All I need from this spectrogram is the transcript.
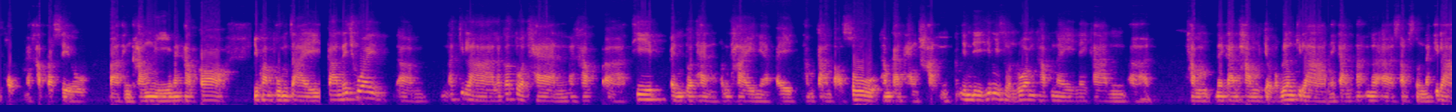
2016 นะครับบราซิล มาถึงครั้งนี้นะครับ ก็มีความภูมิใจการได้ช่วยนักกีฬาแล้วก็ตัวแทนนะครับที่เป็นตัวแทนของคนไทยเนี่ยไปทำการต่อสู้ทำการแข่งขัน ยินดีที่มีส่วนร่วมครับในในการทำในการทำเกี่ยวกับเรื่องกีฬา ในการสนับสนุนนักกีฬา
